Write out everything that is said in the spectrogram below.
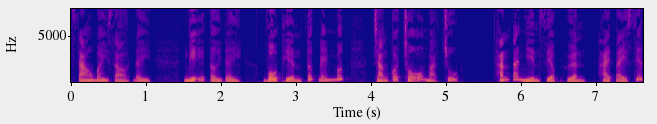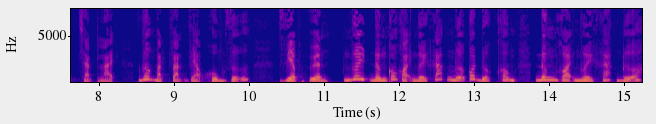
Sao bây giờ đây? Nghĩ tới đây, vô thiên tức đến mức chẳng có chỗ mà chút. Hắn ta nhìn Diệp Huyền, hai tay siết chặt lại, gương mặt vặn vẹo hung dữ. Diệp Huyền, ngươi đừng có gọi người khác nữa có được không? Đừng gọi người khác nữa.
